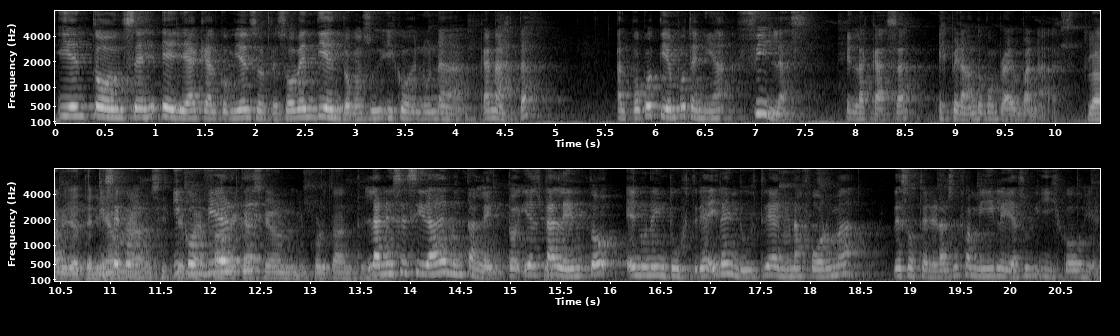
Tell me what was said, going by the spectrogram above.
Y entonces ella, que al comienzo empezó vendiendo con sus hijos en una canasta, al poco tiempo tenía filas en la casa esperando comprar empanadas. claro, ya tenía se una- con- un y sistema de convierte fabricación importante. La necesidad en un talento y el talento en una industria y la industria en una forma de sostener a su familia y a sus hijos. y-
